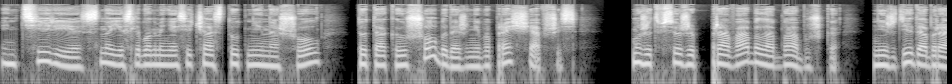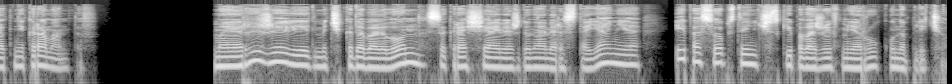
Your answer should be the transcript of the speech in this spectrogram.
Интересно, если бы он меня сейчас тут не нашел, то так и ушел бы, даже не попрощавшись. Может, все же права была бабушка, не жди добра от некромантов. «Моя рыжая ведьмочка», — добавил он, сокращая между нами расстояние и пособственнически положив мне руку на плечо.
